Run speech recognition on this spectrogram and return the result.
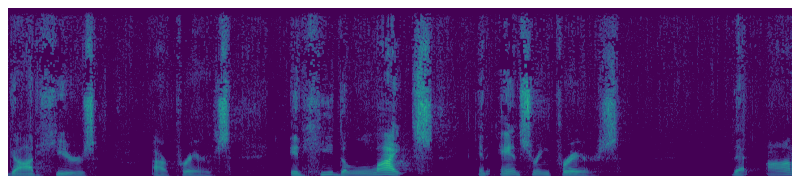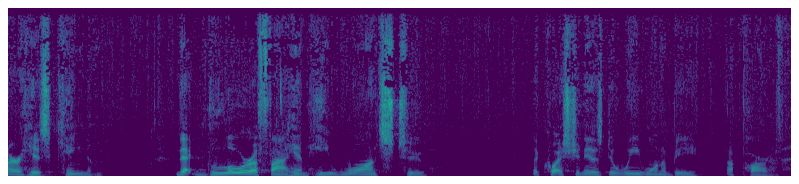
God hears our prayers, and He delights in answering prayers that honor his kingdom, that glorify him. He wants to. The question is do we want to be a part of it?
